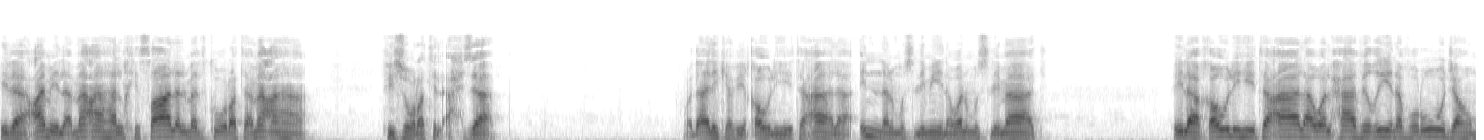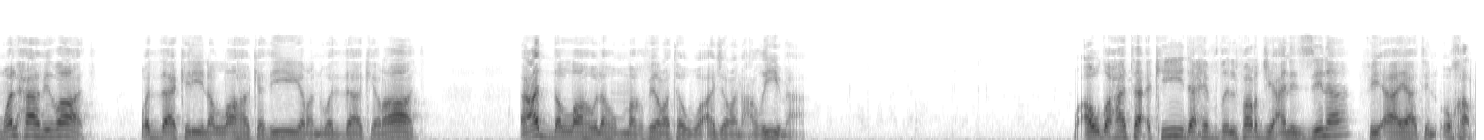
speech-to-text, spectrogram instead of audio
إذا عمل معها الخصال المذكورة معها في سورة الأحزاب. وذلك في قوله تعالى إن المسلمين والمسلمات إلى قوله تعالى والحافظين فروجهم والحافظات والذاكرين الله كثيرا والذاكرات أعد الله لهم مغفرة وأجرا عظيما. وأوضح تأكيد حفظ الفرج عن الزنا في آيات أخر.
